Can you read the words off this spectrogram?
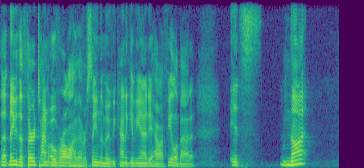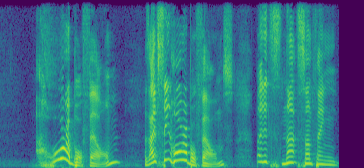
uh, maybe the third time overall I've ever seen the movie. Kind of give you an idea how I feel about it. It's not a horrible film, because I've seen horrible films, but it's not something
